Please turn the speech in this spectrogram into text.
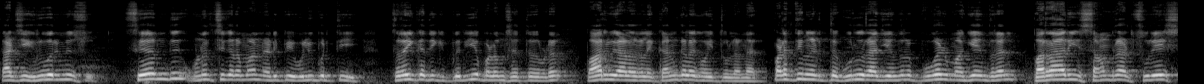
காட்சி இருவருமே சு- சேர்ந்து உணர்ச்சிகரமான நடிப்பை வெளிப்படுத்தி திரைக்கதைக்கு பெரிய பலம் சேர்த்ததுடன் பார்வையாளர்களை கண்கலங்க வைத்துள்ளனர். படத்தில் நடித்த குரு ராஜேந்திரன் புகழ் மகேந்திரன் பராரி சாம்ராட் சுரேஷ்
